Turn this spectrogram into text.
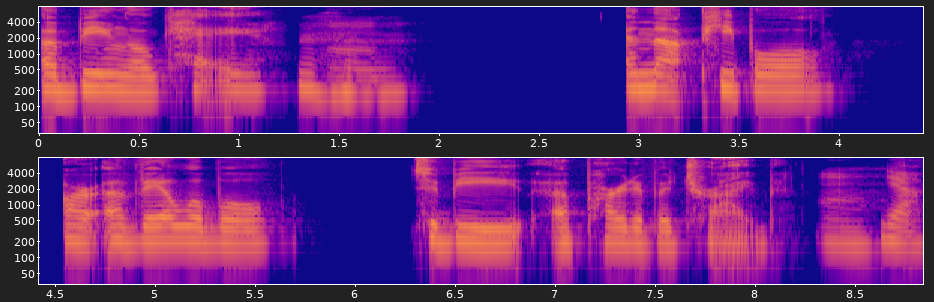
of being okay Mm-hmm. and that people are available to be a part of a tribe. Mm. Yeah.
